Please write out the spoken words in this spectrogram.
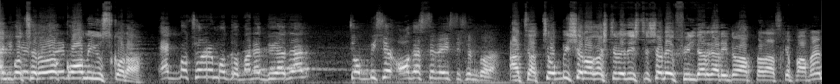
এক বছরেরও কম ইউজ করা। এক বছরের মতো মানে চব্বিশের অগাস্টে রেজিস্ট্রেশন করা। আচ্ছা চব্বিশের অগস্টের রেজিস্ট্রেশন এই ফিল্ডার গাড়িটাও আপনারা আজকে পাবেন।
